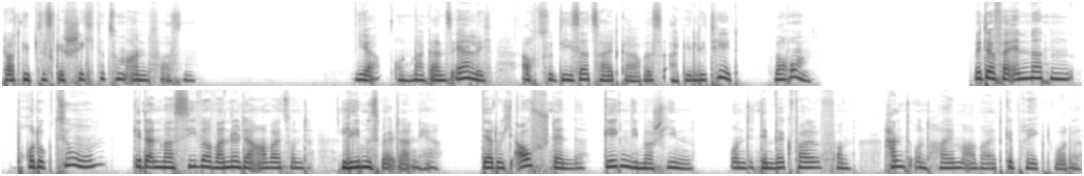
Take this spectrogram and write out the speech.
Dort gibt es Geschichte zum Anfassen. Ja, und mal ganz ehrlich, auch zu dieser Zeit gab es Agilität. Warum? Mit der veränderten Produktion geht ein massiver Wandel der Arbeits- und Lebenswelt einher, der durch Aufstände gegen die Maschinen und dem Wegfall von Hand- und Heimarbeit geprägt wurde.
